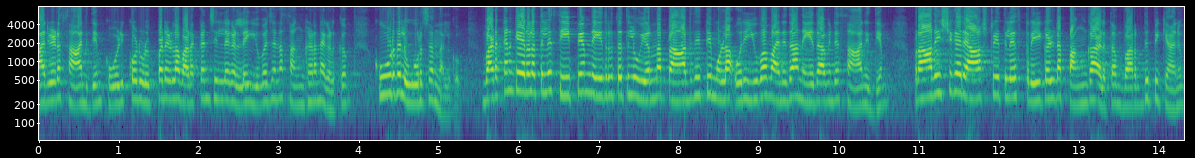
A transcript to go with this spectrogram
ആര്യയുടെ സാന്നിധ്യം കോഴിക്കോട് ഉൾപ്പെടെയുള്ള വടക്കൻ ജില്ലകളിലെ യുവജന സംഘടനകൾക്കും കൂടുതൽ ഊർജം നൽകും. വടക്കൻ കേരളത്തിലെ സി പി എം നേതൃത്വത്തിൽ ഉയർന്ന പ്രാതിനിധ്യമുള്ള ഒരു യുവ വനിതാ നേതാവിന്റെ സാന്നിധ്യം പ്രാദേശിക രാഷ്ട്രീയത്തിലെ സ്ത്രീകളുടെ പങ്കാളിത്തം വർദ്ധിപ്പിക്കാനും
